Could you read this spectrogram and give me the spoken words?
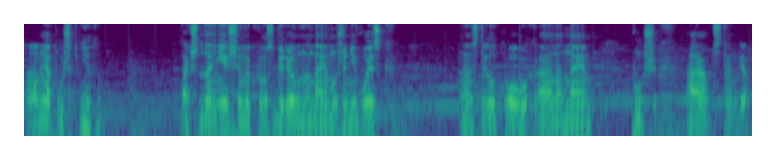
а у меня пушек нету. Так что дальнейший мы курс берем на найм уже не войск э, стрелковых, а на найм пушек Арабстренга.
